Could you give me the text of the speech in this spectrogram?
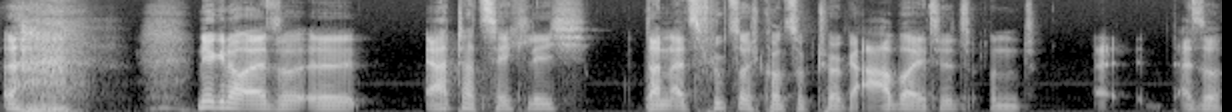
nee, genau, also äh, er hat tatsächlich dann als Flugzeugkonstrukteur gearbeitet und äh, also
